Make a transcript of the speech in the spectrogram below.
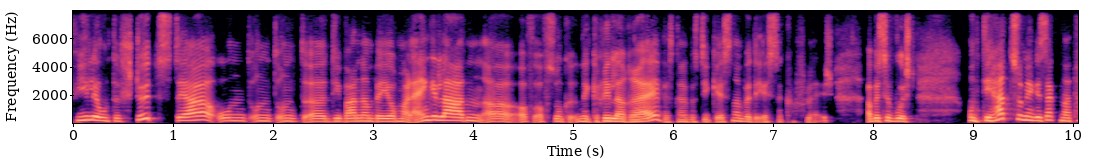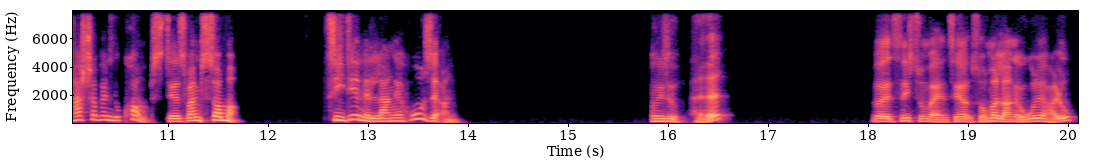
viele unterstützt, ja, und, und, und äh, die waren dann bei ihr auch mal eingeladen äh, auf, auf so eine Grillerei. Ich weiß gar nicht, was die gegessen haben, weil die essen kein Fleisch. Aber ist ja wurscht. Und die hat zu mir gesagt, Natascha, wenn du kommst, ja, das war im Sommer, zieh dir eine lange Hose an. Und ich so, hä? War jetzt nicht so meins, ja. Sommerlange Hose, hallo?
